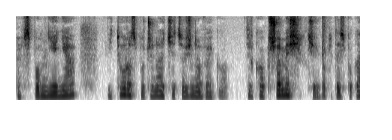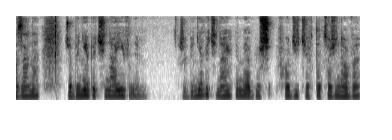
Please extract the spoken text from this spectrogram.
e, wspomnienia i tu rozpoczynacie coś nowego. Tylko przemyślcie, bo tutaj jest pokazane, żeby nie być naiwnym. Żeby nie być naiwnym, jak już wchodzicie w to coś nowe,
